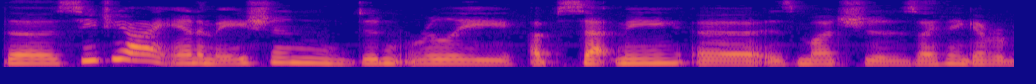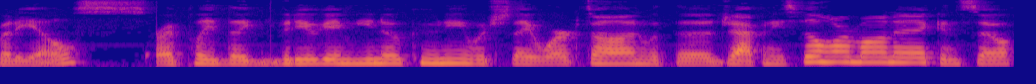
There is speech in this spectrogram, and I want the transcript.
The CGI animation didn't really upset me uh, as much as I think everybody else. I played the video game Ni no Kuni, which they worked on with the Japanese Philharmonic, and so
